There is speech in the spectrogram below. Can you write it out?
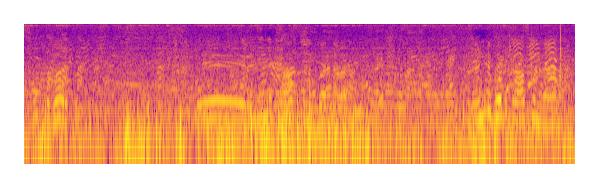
சூப்பராக இருக்கு ஏய், ரெண்டு கிராஸ் பண்ணது பாருங்க அழகா ரெண்டு போட்டு கிராஸ் பண்ணுவேன்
